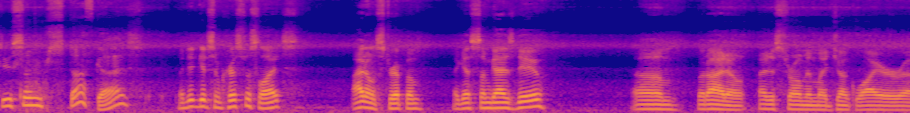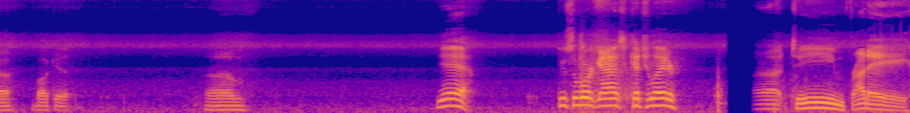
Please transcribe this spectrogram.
do some stuff, guys. I did get some Christmas lights. I don't strip them. I guess some guys do. Um, but I don't. I just throw them in my junk wire uh, bucket. Um, yeah. Do some work, guys. Catch you later. Alright, team. Friday.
